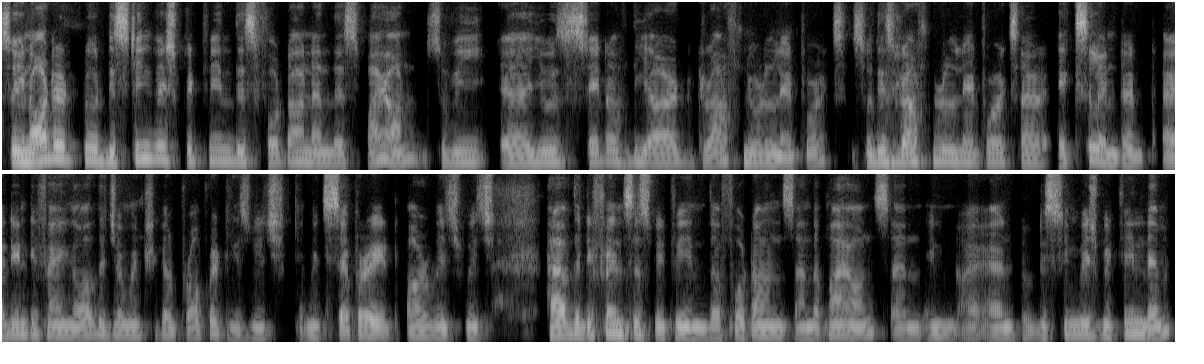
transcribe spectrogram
So in order to distinguish between this photon and this pion, so we uh, use state-of-the-art graph neural networks. So these graph neural networks are excellent at identifying all the geometrical properties which which separate or which which have the differences between the photons and the pions and in and to distinguish between them.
